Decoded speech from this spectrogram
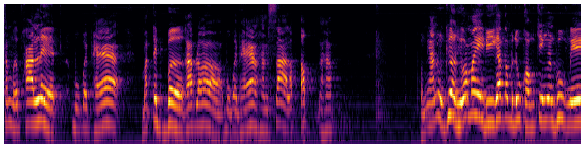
เสมอพาเลตบุกไปแพ้มัตเตเบิร์ครับ แล้วก็บุกไปแพ้ฮันซ่าลับต็อปนะครับ ผลงานอุ่นเครื่องถือว่าไม่ดีครับ ต้องมาดูของจริงกันพวกนี้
